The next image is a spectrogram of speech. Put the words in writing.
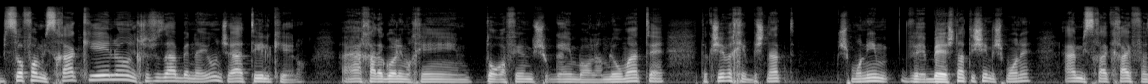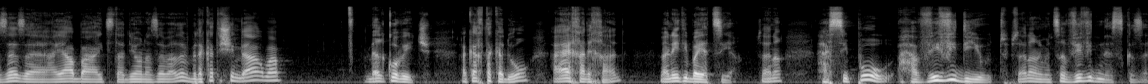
בסוף המשחק, כאילו, אני חושב שזה היה בניון, שהיה טיל, כאילו. היה אחד הגולים הכי מטורפים ומשוגעים בעולם. לעומת, אה, תקשיב אחי, בשנת 80, בשנת 98, היה משחק חיפה זה, זה היה באיצטדיון הזה והזה, ובדקה 94, ברקוביץ' לקח את הכדור, היה 1-1, ואני הייתי ביציע, בסדר? הסיפור, הוויבידיות, בסדר? אני מייצר ויבידנס כזה.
